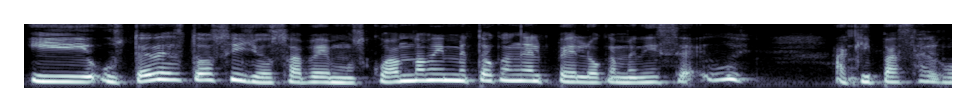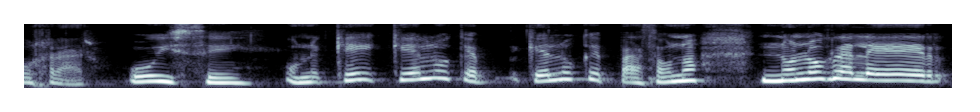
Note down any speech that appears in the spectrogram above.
Y ustedes dos y yo sabemos, cuando a mí me tocan el pelo, que me dice, uy, aquí pasa algo raro. Uy, sí. Uno, ¿qué, qué, es lo que, ¿Qué es lo que pasa? Uno no logra leer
